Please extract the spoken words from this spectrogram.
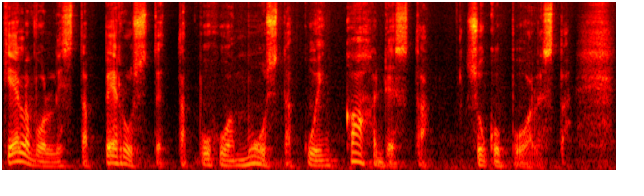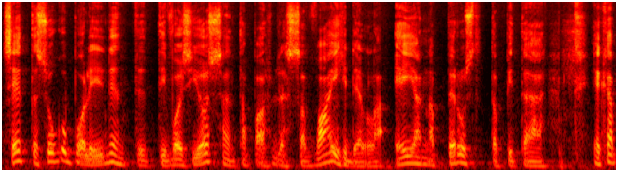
kelvollista perustetta puhua muusta kuin kahdesta sukupuolesta. Se, että sukupuoli-identiteetti voisi jossain tapauksessa vaihdella, ei anna perustetta pitää eikä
